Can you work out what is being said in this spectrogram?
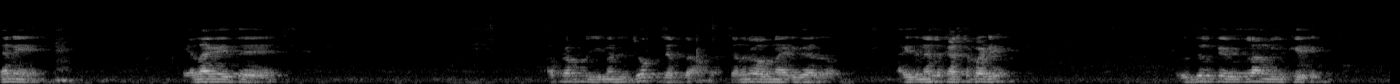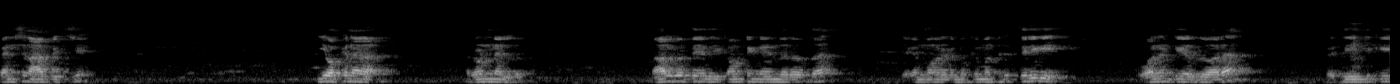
కానీ ఎలాగైతే అప్పుడప్పుడు ఈ మధ్య జోక్ చెప్తా ఉంటారు చంద్రబాబు నాయుడు గారు ఐదు నెలలు కష్టపడి వృద్ధులకి వికలాంగులకి పెన్షన్ ఆపిచ్చి ఈ ఒక్క నెల రెండు నెలలు నాలుగో తేదీ కౌంటింగ్ అయిన తర్వాత జగన్మోహన్ రెడ్డి ముఖ్యమంత్రి తిరిగి వాలంటీర్ ద్వారా ప్రతి ఇంటికి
